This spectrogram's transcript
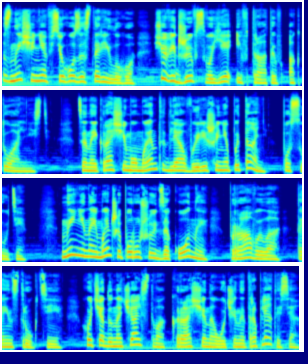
знищення всього застарілого, що віджив своє і втратив актуальність. Це найкращий момент для вирішення питань, по суті. Нині найменше порушують закони, правила та інструкції хоча до начальства краще на очі не траплятися.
